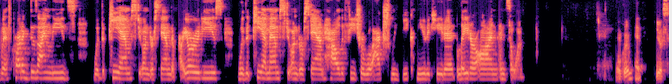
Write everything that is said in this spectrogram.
with product design leads with the PMs to understand the priorities, with the PMMs to understand how the feature will actually be communicated later on, and so on. Okay. Yes.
